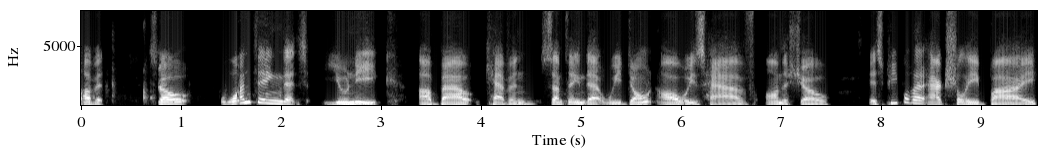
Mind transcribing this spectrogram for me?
Love it. So one thing that's unique about Kevin, something that we don't always have on the show, is people that actually buy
